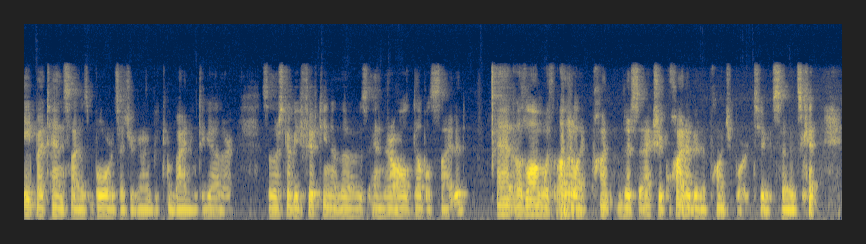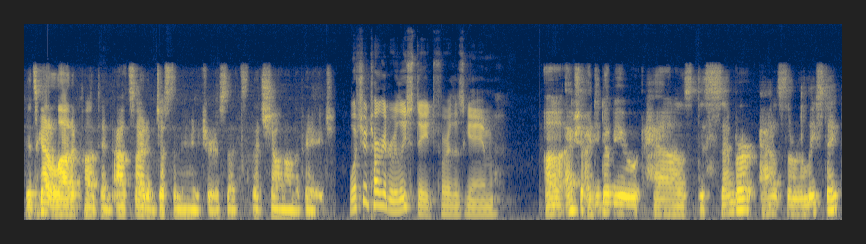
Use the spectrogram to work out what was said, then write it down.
8 by 10 size boards that you're going to be combining together. So there's going to be 15 of those, and they're all double-sided. And along with other like punch, there's actually quite a bit of punch board too. So it's it's got a lot of content outside of just the miniatures that's that's shown on the page. What's your target release date for this game? Uh, actually, IDW has December as the release date,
